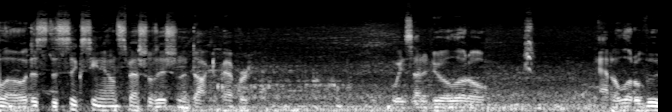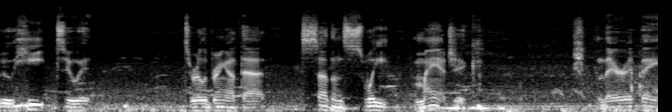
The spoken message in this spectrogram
Hello, this is the 16 ounce special edition of Dr. Pepper. We decided to do a little, add a little voodoo heat to it to really bring out that southern sweet magic. And there it be.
